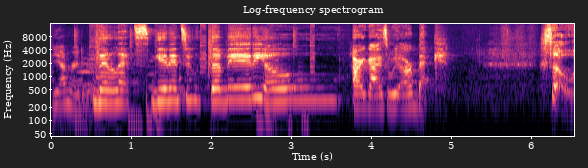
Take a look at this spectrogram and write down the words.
Yeah, I'm ready. Baby. Then let's get into the video. All right, guys, we are back. So,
